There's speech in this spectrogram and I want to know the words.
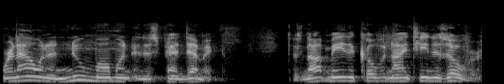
We're now in a new moment in this pandemic. Does not mean that COVID 19 is over.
